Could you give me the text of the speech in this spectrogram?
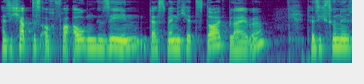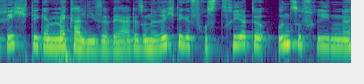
also ich habe das auch vor Augen gesehen, dass wenn ich jetzt dort bleibe, dass ich so eine richtige Meckerliese werde, so eine richtige frustrierte, unzufriedene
